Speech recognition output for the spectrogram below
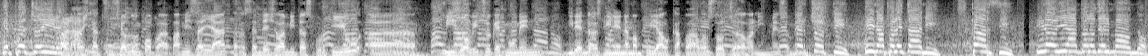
che può gioire. El rescat social d'un poble va més enllà, transcendeix a l'àmbit esportiu. Uh, visualitzo aquest moment divendres vinent amb Empuyal cap a les 12 de la nit, més o Per menys. tutti i napoletani sparsi in ogni angolo del mondo.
